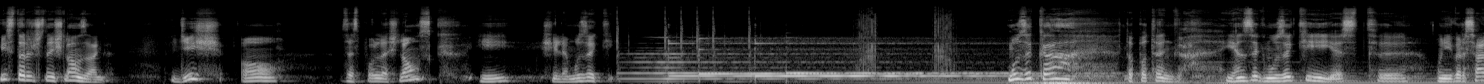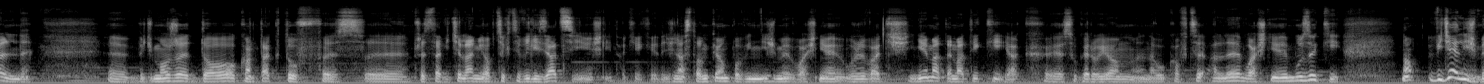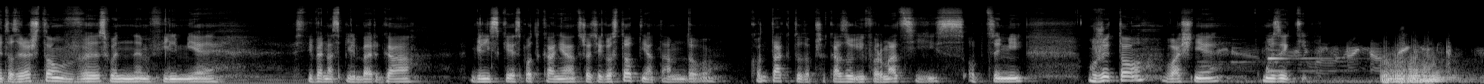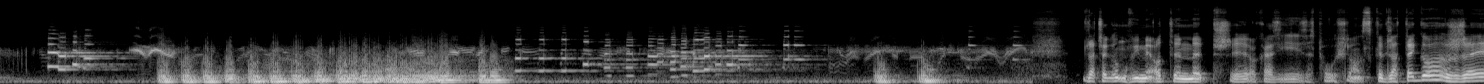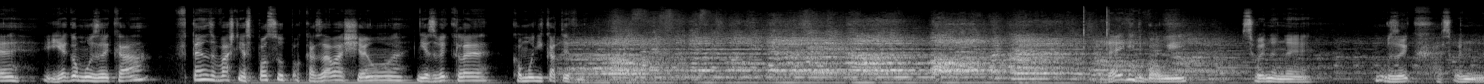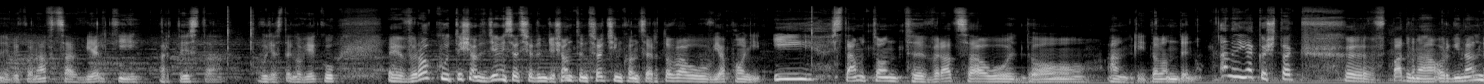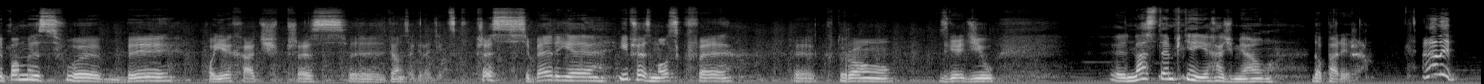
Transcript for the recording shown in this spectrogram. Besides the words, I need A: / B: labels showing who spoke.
A: Historyczny Ślązak. Dziś o zespole Śląsk i sile muzyki. Muzyka to potęga. Język muzyki jest y, uniwersalny. Być może do kontaktów z y, przedstawicielami obcych cywilizacji, jeśli takie kiedyś nastąpią, powinniśmy właśnie używać nie matematyki, jak sugerują naukowcy, ale właśnie muzyki. No, widzieliśmy to zresztą w słynnym filmie Stevena Spielberga Wiejskie spotkania trzeciego stopnia. Tam do kontaktu, do przekazu informacji z obcymi użyto właśnie muzyki. Dlaczego mówimy o tym przy okazji zespołu Śląsk? Dlatego, że jego muzyka w ten właśnie sposób okazała się niezwykle komunikatywna. David Bowie, słynny muzyk, słynny wykonawca, wielki artysta XX wieku. W roku 1973 koncertował w Japonii i stamtąd wracał do Anglii, do Londynu. Ale jakoś tak e, wpadł na oryginalny pomysł, by pojechać przez e, Związek Radziecki. Przez Syberię i przez Moskwę, e, którą zwiedził. Następnie jechać miał do Paryża.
